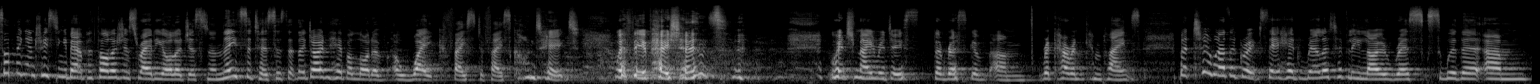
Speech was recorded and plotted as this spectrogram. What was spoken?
something interesting about pathologists, radiologists, and anaesthetists is that they don't have a lot of awake face to face contact with their patients, which may reduce the risk of um, recurrent complaints. But two other groups that had relatively low risks were the, um,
